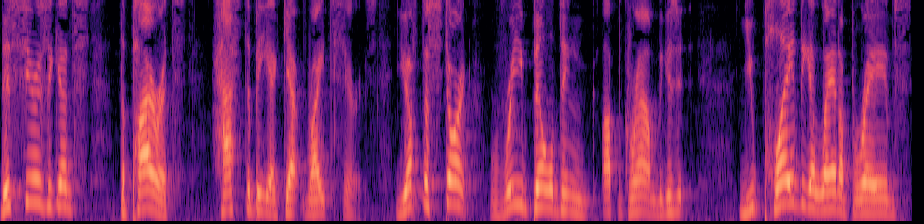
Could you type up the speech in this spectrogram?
this series against the Pirates has to be a get right series. You have to start rebuilding up ground because you played the Atlanta Braves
